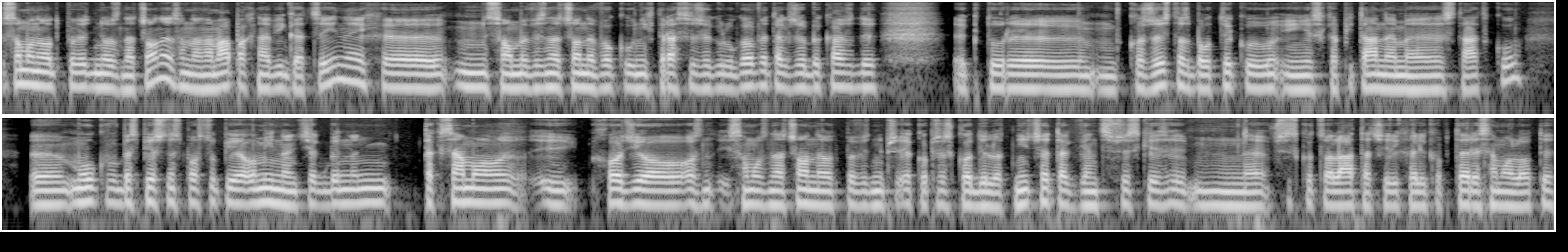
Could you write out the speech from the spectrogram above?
Są one odpowiednio oznaczone, są na mapach nawigacyjnych, e, są wyznaczone wokół nich trasy żeglugowe, tak żeby każdy, e, który korzysta z Bałtyku i jest kapitanem statku, mógł w bezpieczny sposób je ominąć. Jakby no, tak samo y, chodzi o, są oznaczone odpowiednio jako przeszkody lotnicze, tak więc wszystkie, mm, wszystko co lata, czyli helikoptery, samoloty,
